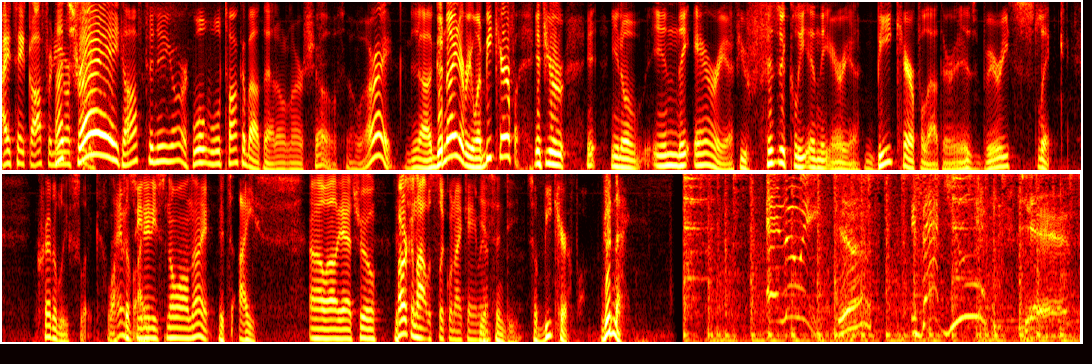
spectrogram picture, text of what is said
I take off for New That's York That's right. Off to New York. We'll we'll talk about that on our show. So, all right. Uh, good night, everyone. Be careful if you're, you know, in the area. If you're physically in the area, be careful out there. It is very slick, incredibly slick. Lots I haven't of seen ice. any snow all night. It's ice. Oh, well, yeah, true. It's- Parking lot was slick when I came in. Yes, indeed. So be careful. Good night. Hey, Louie! Yeah? Is that you? yes, yes.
